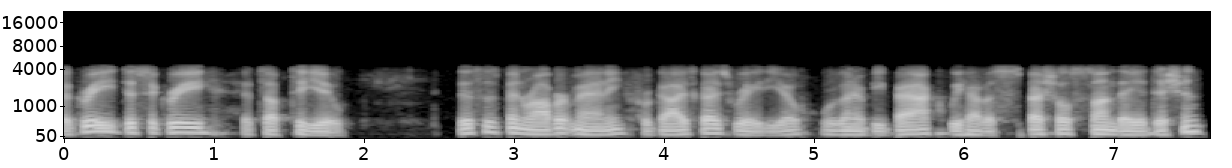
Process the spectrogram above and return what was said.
Agree, disagree, it's up to you. This has been Robert Manni for Guys Guys Radio. We're going to be back. We have a special Sunday edition.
